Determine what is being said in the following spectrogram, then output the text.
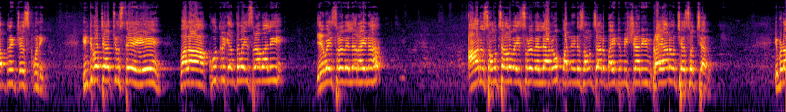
కంప్లీట్ చేసుకొని. ఇంటికి వచ్చాడు చూస్తే వాళ్ళ కూతురికి ఎంత వయసు రావాలి? ఏ వయసులో వెళ్ళారు ఆయన? ఆరు సంవత్సరాల వయసులో వెళ్ళారు పన్నెండు సంవత్సరాలు బయట మిషనరీ ప్రయాణం చేసి వచ్చారు. ఇప్పుడు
